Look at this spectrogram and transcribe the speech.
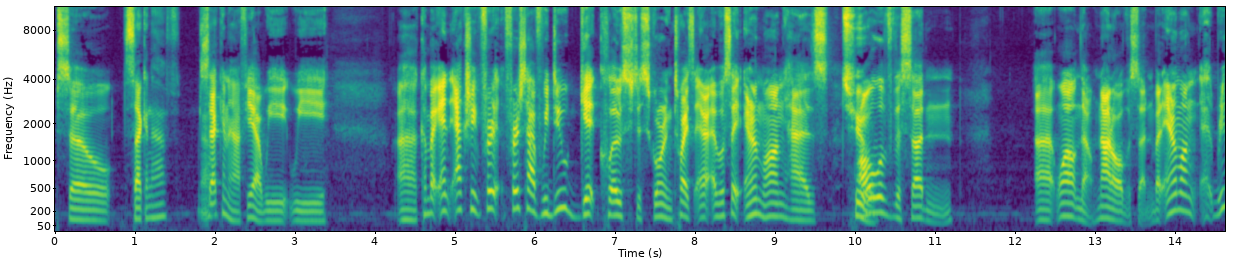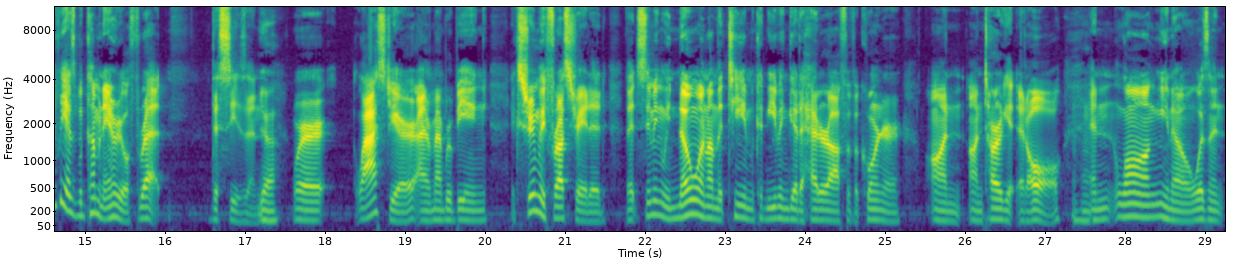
so Second half. No? Second half, yeah, we we uh, come back, and actually, for first half, we do get close to scoring twice. I I will say, Aaron Long has Two. all of the sudden. Uh, well, no, not all of a sudden, but Aaron Long uh, really has become an aerial threat this season. Yeah. Where last year, I remember being extremely frustrated that seemingly no one on the team could even get a header off of a corner on on target at all. Mm-hmm. And Long, you know, wasn't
